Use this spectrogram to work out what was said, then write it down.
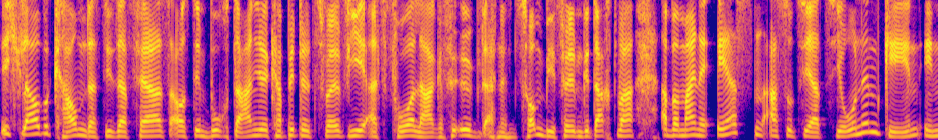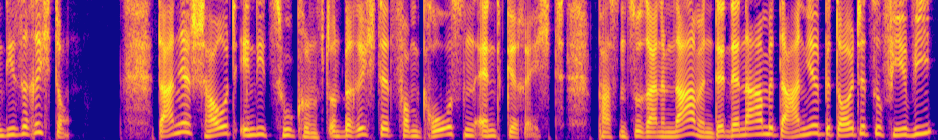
Ich glaube kaum, dass dieser Vers aus dem Buch Daniel Kapitel 12 je als Vorlage für irgendeinen Zombiefilm gedacht war, aber meine ersten Assoziationen gehen in diese Richtung. Daniel schaut in die Zukunft und berichtet vom großen Endgericht, passend zu seinem Namen, denn der Name Daniel bedeutet so viel wie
